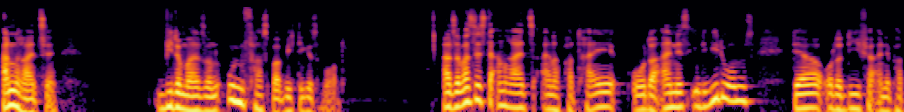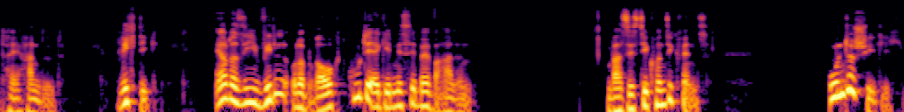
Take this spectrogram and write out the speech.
Anreize. Wieder mal so ein unfassbar wichtiges Wort. Also was ist der Anreiz einer Partei oder eines Individuums, der oder die für eine Partei handelt? Richtig. Er oder sie will oder braucht gute Ergebnisse bei Wahlen. Was ist die Konsequenz? Unterschiedlich.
